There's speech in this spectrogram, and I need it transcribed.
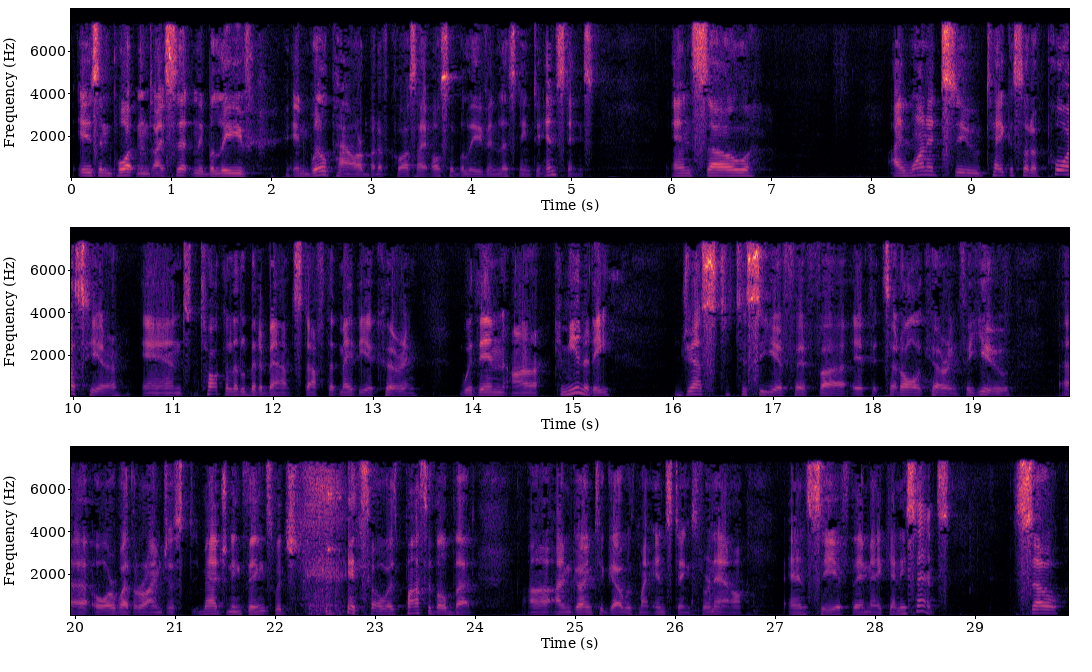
is important. I certainly believe in willpower, but of course I also believe in listening to instincts. And so I wanted to take a sort of pause here and talk a little bit about stuff that may be occurring within our community, just to see if if, uh, if it's at all occurring for you, uh, or whether I'm just imagining things, which it's always possible, but uh, I'm going to go with my instincts for now and see if they make any sense. So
